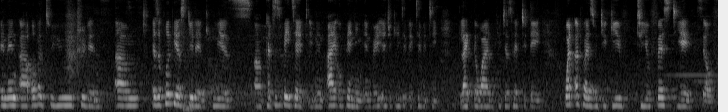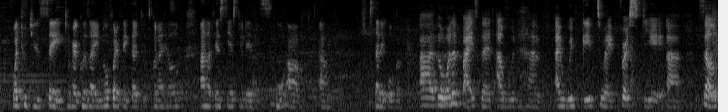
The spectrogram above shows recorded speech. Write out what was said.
And then uh, over to you, Prudence. Um, as a fourth year student who has uh, participated in an eye opening and very educative activity like the one you just had today, what advice would you give to your first year self? What would you say to her? Because I know for a fact that it's going to help other first year students who are um, over. Uh, the one advice that I would have, I would give to my first year uh, self,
